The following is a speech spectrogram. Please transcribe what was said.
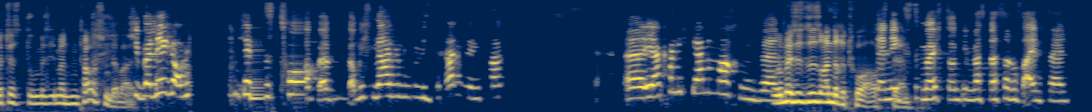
Möchtest du mit jemandem tauschen dabei? Ich überlege, ob ich jetzt das Tor, ob, äh, ob ich nah genug nicht rangehen kann. Äh, ja, kann ich gerne machen, wenn Oder möchtest du das andere Tor der aufsperren? Nächste möchte und ihm was Besseres einfällt.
